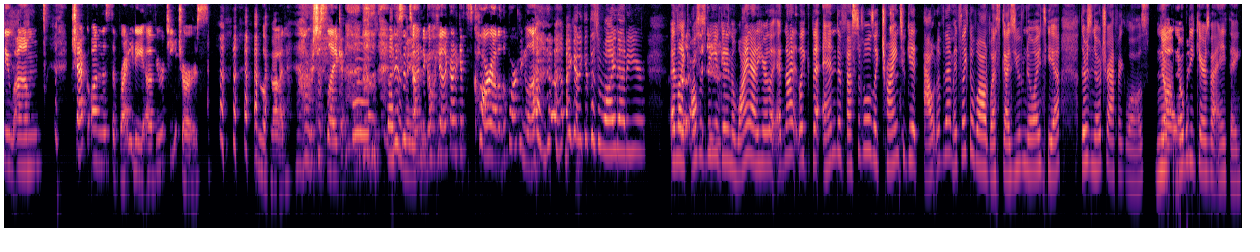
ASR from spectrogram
to um check on the sobriety of your teachers. oh God, I was just like, That's is time to go? Yeah, I gotta get this car out of the parking lot. I gotta get this wine out of here. And like also speaking of getting the wine out of here, like at not like the end of festivals, like trying to get out of them, it's like the Wild West, guys. You have no idea. There's no traffic laws. No, No. nobody cares about anything.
